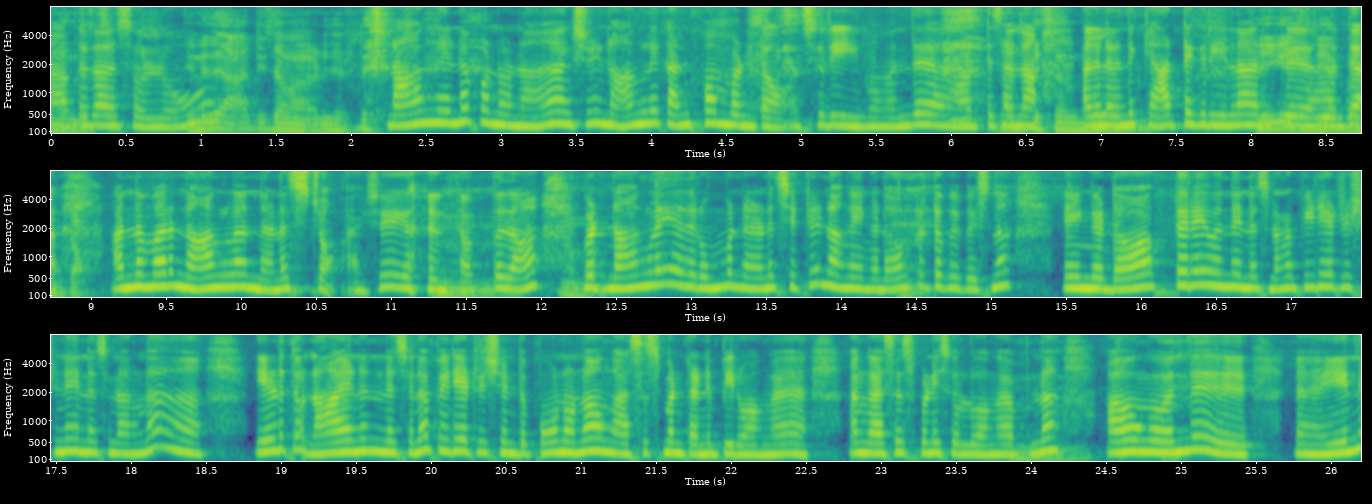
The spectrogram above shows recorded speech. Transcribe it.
அப்பதான் வந்துச்சு. சொல்லும். என்னது ஆட்டிசம் அப்படின்னு சொல்லிட்டு? நாங்கள் என்ன பண்ணோம்னா ஆக்சுவலி நாங்களே கன்ஃபார்ம் பண்ணிட்டோம். சரி இவன் வந்து ஆர்டிசம் தான். அதில் வந்து கேட்டகரிலாம் இருக்குது அது. அந்த மாதிரி நாங்களாம் நினச்சிட்டோம். ஆக்சுவலி அது தப்பு தான் பட் நாங்களே அதை ரொம்ப நினச்சிட்டு நாங்கள் எங்கள் டாக்டர்கிட்ட போய் பேசினா எங்கள் டாக்டரே வந்து என்ன சொன்னாங்க பீடியாட்ரிஷனே என்ன சொன்னாங்கன்னா எடுத்தோம். நான் என்ன நினச்சேன்னா பீடியாட்ரிஷியன்ட்ட போனோன்னா அவங்க அசஸ்மெண்ட் அனுப்பிடுவாங்க. அங்கே அசஸ் பண்ணி சொல்லுவாங்க அப்படின்னா அவங்க வந்து என்ன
